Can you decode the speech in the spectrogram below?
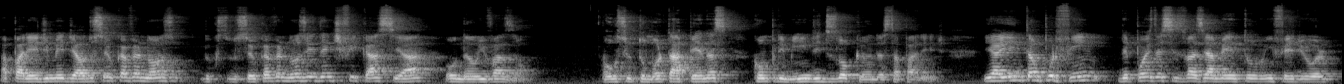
a parede medial do seio cavernoso, do, do seio cavernoso e identificar se há ou não invasão. Ou se o tumor está apenas comprimindo e deslocando essa parede. E aí, então, por fim, depois desse esvaziamento inferior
